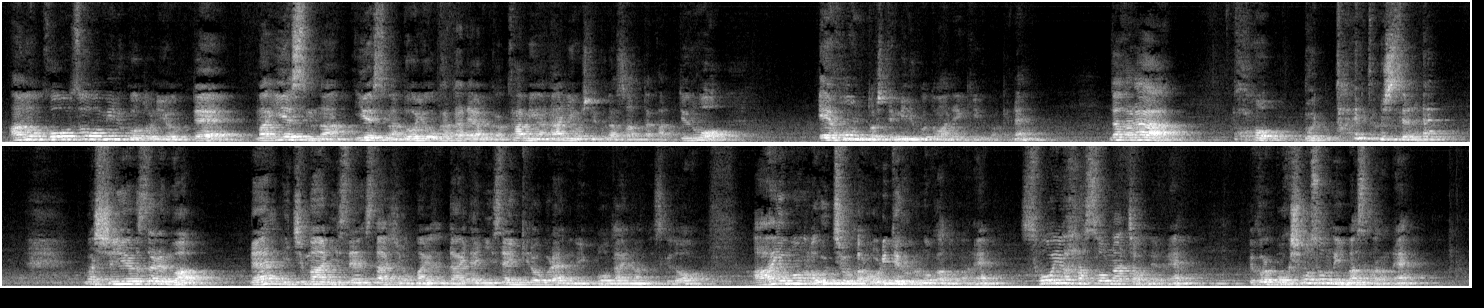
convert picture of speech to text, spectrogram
あの構造を見ることによって、まあ、イエスがイエスがどういうお方であるか神が何をしてくださったかっていうのを絵本として見ることができる。ね。だからこう物体としてね、まあ、新エルサレムはね1万2000スタジオ、まあ、大体2000キロぐらいの立方体なんですけどああいうものが宇宙から降りてくるのかとかねそういう発想になっちゃうんだよね。でこれ牧師もそういうのいますからね。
